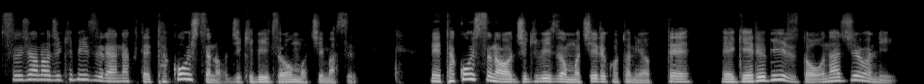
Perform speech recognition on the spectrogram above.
通常の磁気ビーズではなくて多孔質の磁気ビーズを用います。で多孔質の磁気ビーズを用いることによって、えー、ゲルビーズと同じように、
